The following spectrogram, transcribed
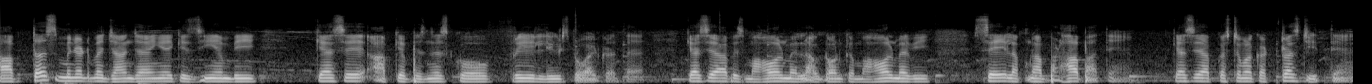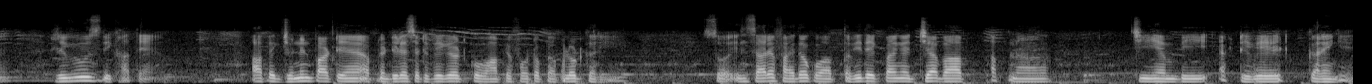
आप 10 मिनट में जान जाएँगे कि जीएमबी कैसे आपके बिज़नेस को फ्री लीड्स प्रोवाइड करता है। कैसे आप इस माहौल में लॉकडाउन के माहौल में भी सेल अपना बढ़ा पाते हैं। कैसे आप कस्टमर का ट्रस्ट जीतते हैं रिव्यूज़ दिखाते हैं। आप एक जुनियन पार्टी हैं, अपने डीलर सर्टिफिकेट को वहाँ पे फ़ोटो पे अपलोड करिए। सो इन सारे फ़ायदों को आप तभी देख पाएँगे जब आप अपना जीएमबी एक्टिवेट करेंगे।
